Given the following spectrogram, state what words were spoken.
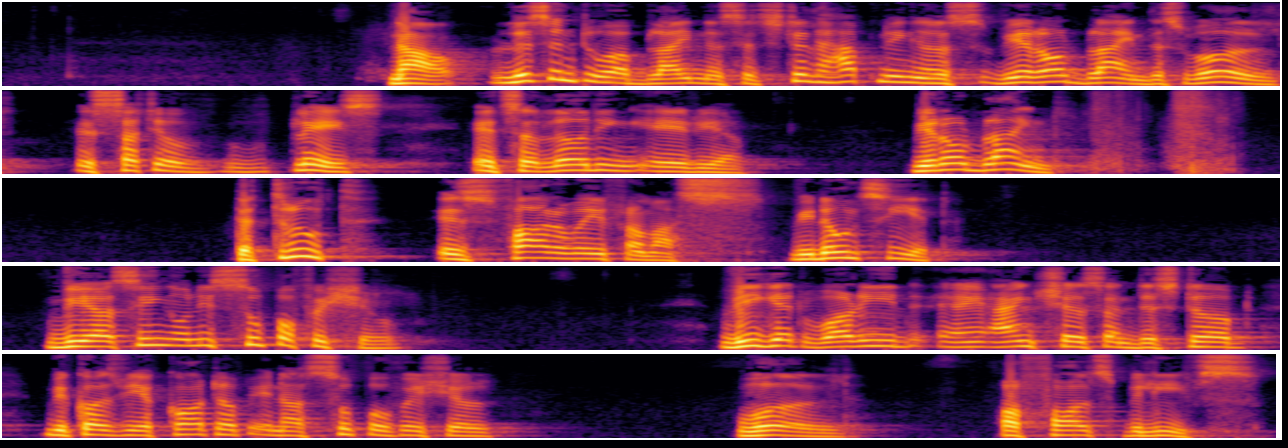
Now, listen to our blindness. It's still happening. Us. We are all blind. This world is such a place. It's a learning area. We are all blind. The truth is far away from us. We don't see it. We are seeing only superficial. We get worried, anxious, and disturbed because we are caught up in a superficial world of false beliefs.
